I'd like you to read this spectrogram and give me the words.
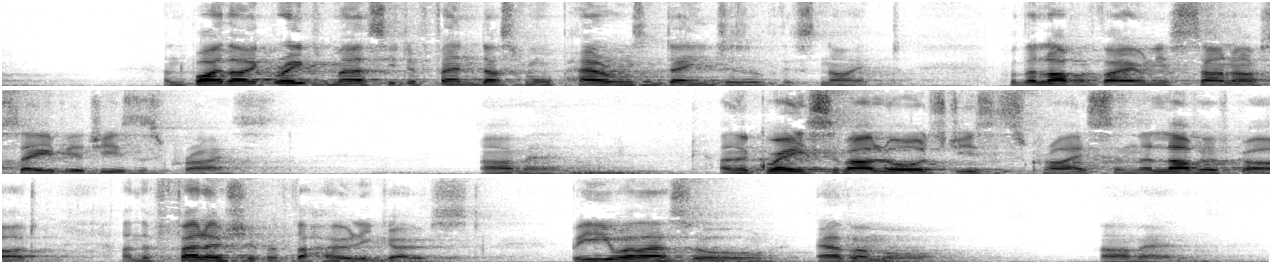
and by thy great mercy defend us from all perils and dangers of this night, for the love of thy only Son, our Saviour, Jesus Christ. Amen. And the grace of our Lord Jesus Christ, and the love of God, and the fellowship of the Holy Ghost be with us all evermore. Amen.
